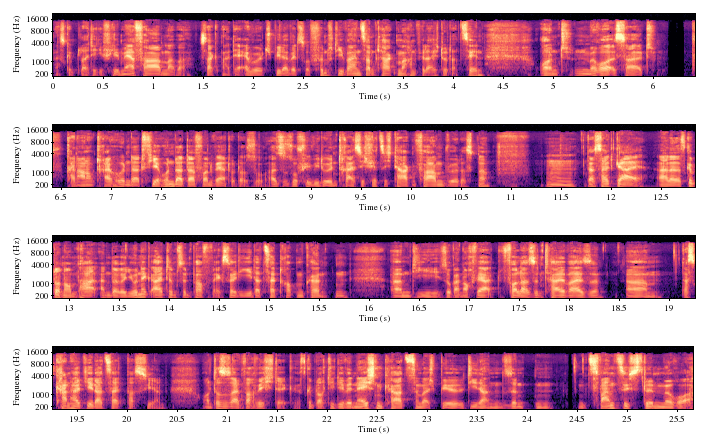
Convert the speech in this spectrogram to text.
Es gibt Leute, die viel mehr farmen, aber sag mal, der Average-Spieler wird so fünf Divines am Tag machen vielleicht oder zehn. Und ein Mirror ist halt, keine Ahnung, 300, 400 davon wert oder so. Also so viel, wie du in 30, 40 Tagen farmen würdest, ne? Mm, Das ist halt geil. Also es gibt auch noch ein paar andere Unique-Items in Path of Exile, die jederzeit droppen könnten, ähm, die sogar noch wertvoller sind teilweise. Ähm, das kann halt jederzeit passieren. Und das ist einfach wichtig. Es gibt auch die Divination Cards zum Beispiel, die dann sind ein, ein 20. Mirror.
